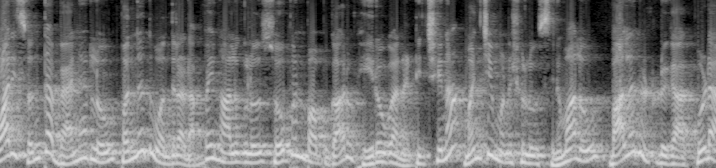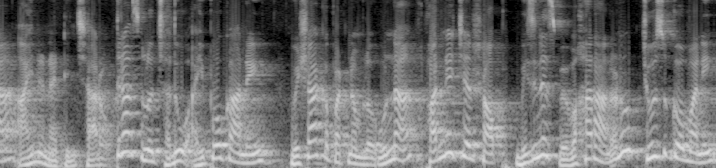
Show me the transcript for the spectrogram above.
వారి సొంత బ్యానర్లో పంతొమ్మిది వందల డెబ్బై నాలుగులో శోభన్ బాబు గారు హీరోగా నటించిన మంచి మనుషులు సినిమాలో బాలనటుడిగా కూడా ఆయన నటించారు. మద్రాసులో చదువు అయిపోగానే విశాఖపట్నంలో ఉన్న ఫర్నిచర్ షాప్ బిజినెస్ వ్యవహారాలను చూసుకోమని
